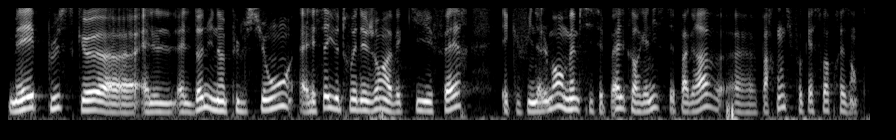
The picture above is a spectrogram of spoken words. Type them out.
mais plus qu'elle elle donne une impulsion, elle essaye de trouver des gens avec qui faire, et que finalement, même si c'est pas elle qui organise, c'est pas grave. Euh, par contre, il faut qu'elle soit présente.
